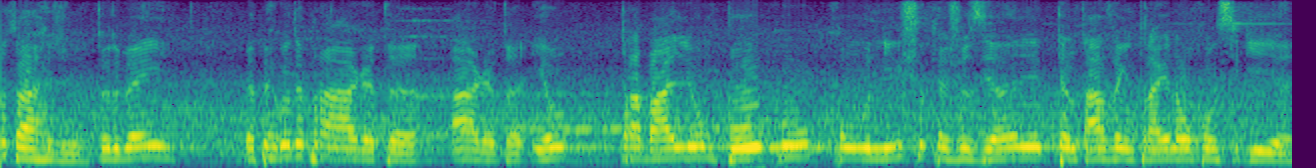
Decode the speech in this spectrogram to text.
Boa tarde, tudo bem? Minha pergunta é para a Agatha. Agatha, eu trabalho um pouco com o nicho que a Josiane tentava entrar e não conseguia,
